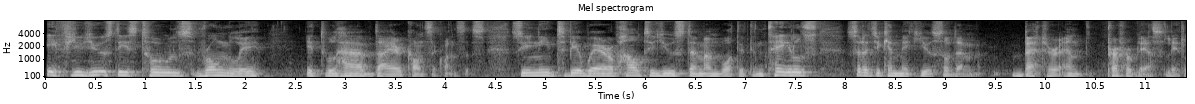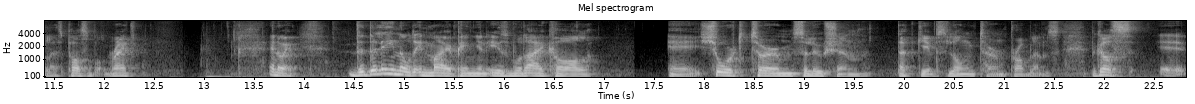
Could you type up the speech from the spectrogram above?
if you use these tools wrongly, it will have dire consequences. So you need to be aware of how to use them and what it entails so that you can make use of them better and preferably as little as possible, right? Anyway, the delay node, in my opinion, is what I call a short-term solution that gives long-term problems. Because uh,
